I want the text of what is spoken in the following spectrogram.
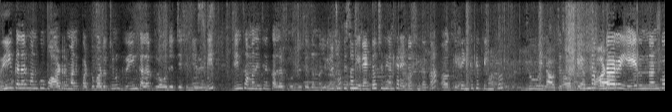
గ్రీన్ కలర్ మనకు బార్డర్ మనకు పట్టు బార్డర్ వచ్చిన గ్రీన్ కలర్ బ్లౌజ్ వచ్చేసింది దీనికి సంబంధించిన కలర్స్ కూడా చూసేద్దాం మళ్ళీ ఇలా. చూపిస్తాను. రెడ్ వచ్చింది కనుక రెడ్ వస్తుంది అక్క. ఓకే. పింక్కి పింక్ బ్లూ ఇలా వచ్చేస్తుంది. బార్డర్ ఏది ఉందనుకో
